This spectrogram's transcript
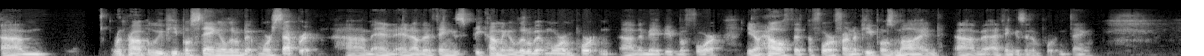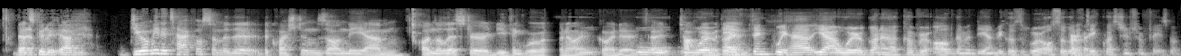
um, with probably people staying a little bit more separate um, and, and other things becoming a little bit more important uh, than maybe before. You know, health at the forefront of people's mind, um, I think is an important thing. That's good. Um, do you want me to tackle some of the, the questions on the um, on the list, or do you think we're going to, going to uh, talk We're- them at the I end? think we have, yeah, we're gonna cover all of them at the end because we're also gonna take questions from Facebook.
